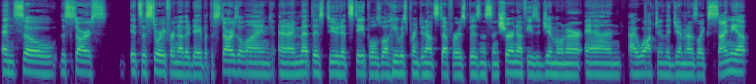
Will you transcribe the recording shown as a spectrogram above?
And so the stars, it's a story for another day, but the stars aligned. And I met this dude at Staples while he was printing out stuff for his business. And sure enough, he's a gym owner. And I walked into the gym and I was like, sign me up.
